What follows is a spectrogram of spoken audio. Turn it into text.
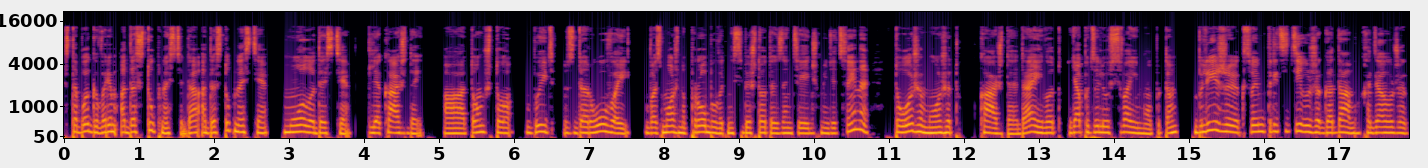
с тобой говорим о доступности, да, о доступности молодости для каждой а о том, что быть здоровой, возможно, пробовать на себе что-то из антиэйдж медицины тоже может каждая, да, и вот я поделюсь своим опытом. Ближе к своим 30 уже годам, хотя уже,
